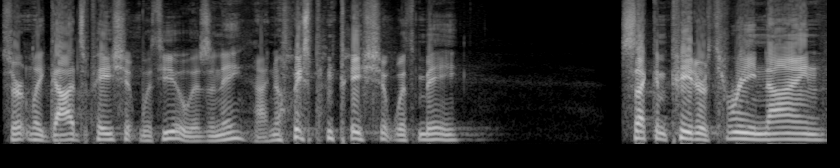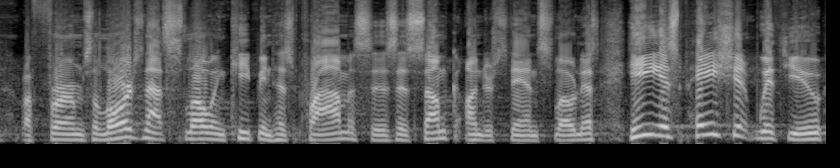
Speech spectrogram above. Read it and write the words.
Certainly, God's patient with you, isn't He? I know He's been patient with me. 2 Peter 3 9 affirms the Lord's not slow in keeping his promises, as some understand slowness. He is patient with you,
